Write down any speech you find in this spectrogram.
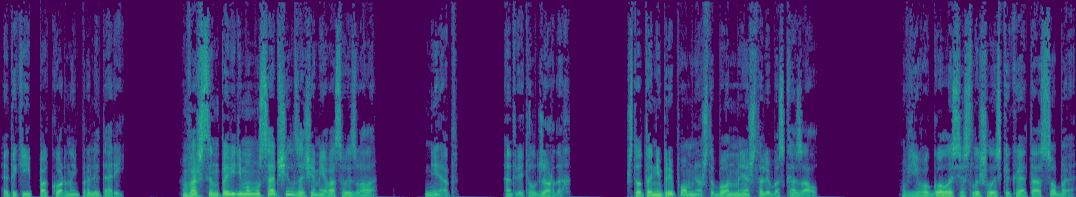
Этакий покорный пролетарий. — Ваш сын, по-видимому, сообщил, зачем я вас вызвала? — Нет, — ответил Джордах. «Что-то не припомню, чтобы он мне что-либо сказал». В его голосе слышалась какая-то особая,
